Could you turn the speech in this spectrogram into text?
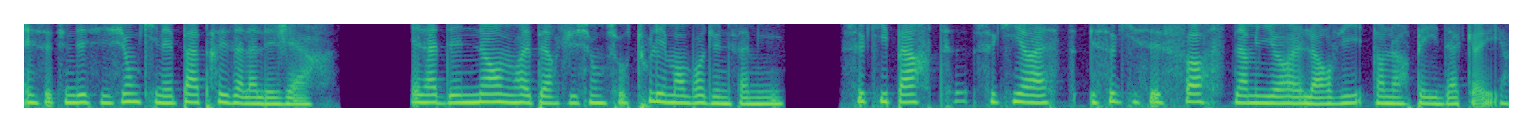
et c'est une décision qui n'est pas prise à la légère. Elle a d'énormes répercussions sur tous les membres d'une famille, ceux qui partent, ceux qui restent et ceux qui s'efforcent d'améliorer leur vie dans leur pays d'accueil.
